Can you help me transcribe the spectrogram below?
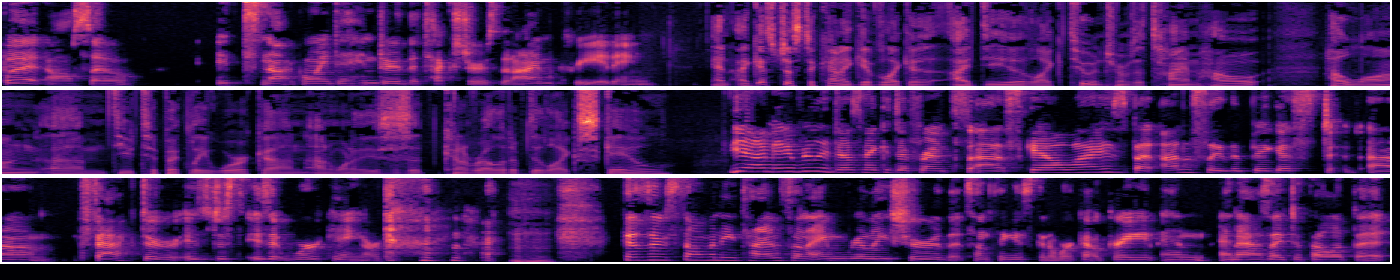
but also it's not going to hinder the textures that I'm creating. And I guess just to kind of give like an idea, like too, in terms of time, how how long um, do you typically work on on one of these? Is it kind of relative to like scale? Yeah, I mean, it really does make a difference uh, scale wise, but honestly, the biggest um, factor is just is it working or not? Because mm-hmm. there's so many times when I'm really sure that something is going to work out great, and and as I develop it,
